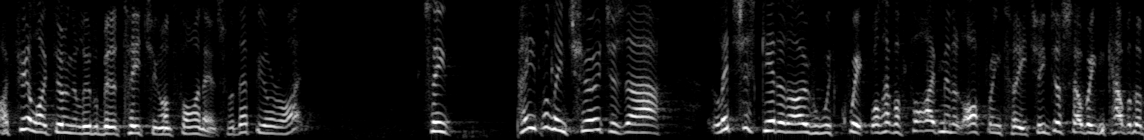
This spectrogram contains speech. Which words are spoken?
I feel like doing a little bit of teaching on finance. Would that be all right? See, people in churches are, let's just get it over with quick. We'll have a five minute offering teaching just so we can cover the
